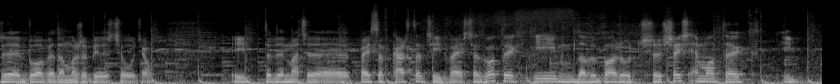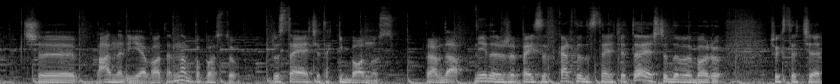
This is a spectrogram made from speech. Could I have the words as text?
Żeby było wiadomo, że bierzecie udział. I wtedy macie Pace of Cards, czyli 20 zł i do wyboru czy 6 emotek i czy banner i awatar, no po prostu dostajecie taki bonus, prawda? Nie dość, że of Karty dostajecie, to jeszcze do wyboru, czy chcecie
